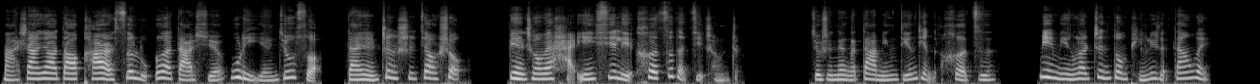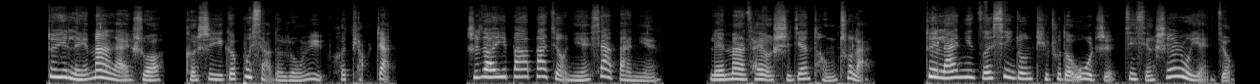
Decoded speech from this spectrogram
马上要到卡尔斯鲁厄大学物理研究所担任正式教授，并成为海因希里赫兹的继承者，就是那个大名鼎鼎的赫兹，命名了振动频率的单位。对于雷曼来说，可是一个不小的荣誉和挑战。直到一八八九年下半年，雷曼才有时间腾出来。对莱尼泽信中提出的物质进行深入研究。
